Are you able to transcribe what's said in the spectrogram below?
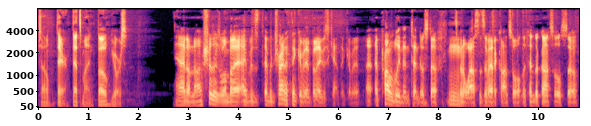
So there, that's mine. Bo, yours. Yeah, I don't know. I'm sure there's one, but I, I was I've been trying to think of it, but I just can't think of it. I, I probably Nintendo stuff. It's been a while since I've had a console, Nintendo console, so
